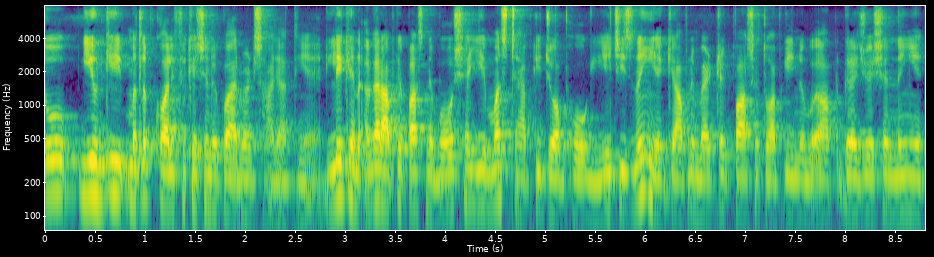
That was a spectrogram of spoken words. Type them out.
तो ये उनकी मतलब क्वालिफिकेशन रिक्वायरमेंट्स आ जाती हैं। लेकिन अगर आपके पास नबोश है, ये मस्ट है आपकी जॉब होगी। ये चीज़ नहीं है कि आपने मैट्रिक पास है तो आपकी आप ग्रेजुएशन नहीं है।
